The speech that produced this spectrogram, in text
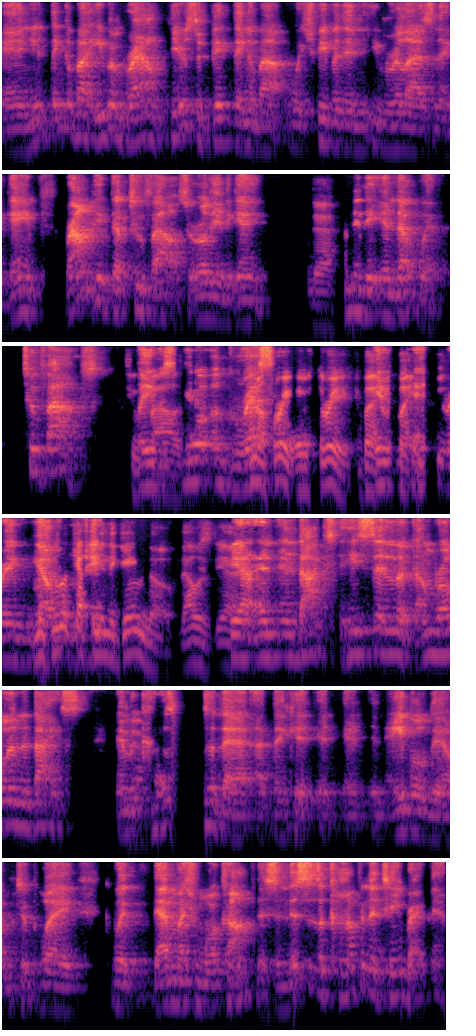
And you think about even Brown. Here's the big thing about which people didn't even realize in that game. Brown picked up two fouls early in the game. Yeah. I mean, they end up with two fouls. Two but fouls. he was still aggressive. No, three. It was three. But was but three. He, yeah, kept him in the game though. That was yeah. Yeah, and, and Doc he said, look, I'm rolling the dice. And because yeah. of that, I think it, it, it enabled them to play with that much more confidence. And this is a confident team right now.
